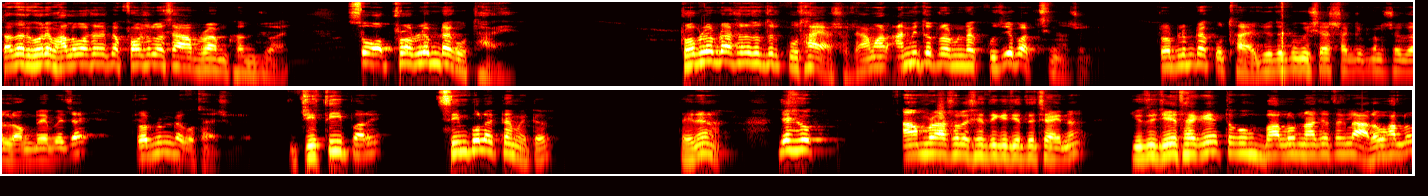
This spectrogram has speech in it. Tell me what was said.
তাদের ঘরে ভালোবাসার একটা ফসল আছে আব্রাহাম খান জয়। সো প্রবলেমটা কোথায়? প্রবলেমটা আসলে তোদের কোথায় আসলে? আমার, আমি তো প্রবলেমটা খুঁজে পাচ্ছি না আসলে। প্রবলেমটা কোথায়? যদি বিশ্বাস শাকিব খানের সঙ্গে লং ড্রাইভে যায় প্রবলেমটা কোথায় আসলে? যেতেই পারে। সিম্পল একটা ম্যাটার তাই না? যাই হোক, আমরা আসলে সেদিকে যেতে চাই না। যদি যেয়ে থাকে, তো খুব ভালো, না যেতে থাকলে আরও ভালো।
